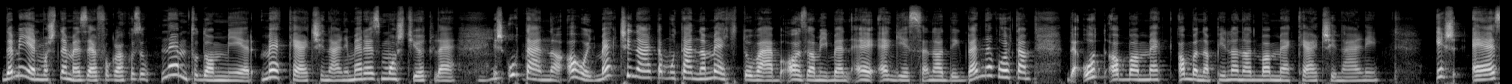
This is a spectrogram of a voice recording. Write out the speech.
De miért most nem ezzel foglalkozunk? Nem tudom miért, meg kell csinálni, mert ez most jött le. Uh-huh. És utána, ahogy megcsináltam, utána megy tovább az, amiben e- egészen addig benne voltam, de ott abban, meg, abban a pillanatban meg kell csinálni. És ez,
